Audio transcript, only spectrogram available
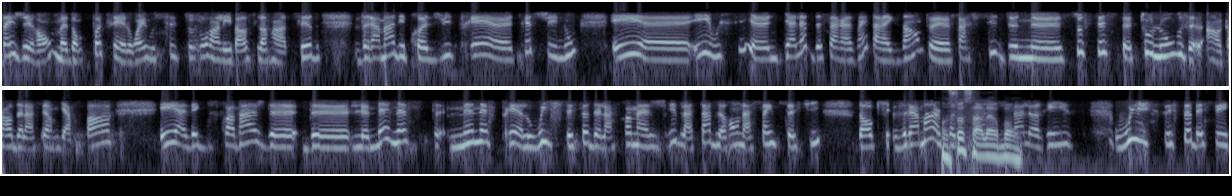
Saint-Jérôme, donc pas très loin, aussi toujours dans les basses Laurentides. Vraiment des produits très euh, très chez nous. Et, euh, et aussi euh, une galette de sarrasin, par exemple, farcie d'une saucisse Toulouse, encore de la ferme Gaspard, et avec du fromage de, de le Ménestrel. Oui, c'est ça, de la fromagerie de la Table Ronde à Sainte-Sophie. Donc, vraiment un oh, ça, ça a l'air bon. valorise oui, c'est ça. Ben c'est,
